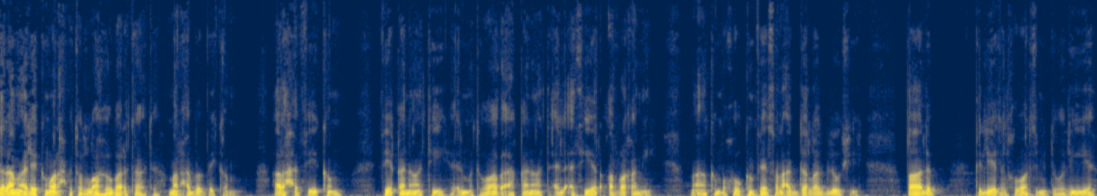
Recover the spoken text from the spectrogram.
السلام عليكم ورحمة الله وبركاته. مرحبا بكم. أرحب فيكم في قناتي المتواضعة قناة الأثير الرقمي. معكم أخوكم فيصل عبد الله البلوشي طالب كلية الخوارزم الدولية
